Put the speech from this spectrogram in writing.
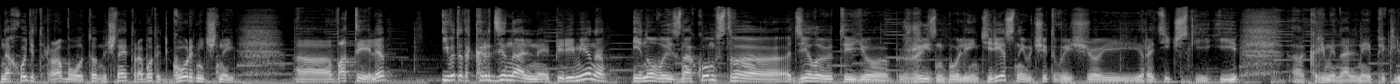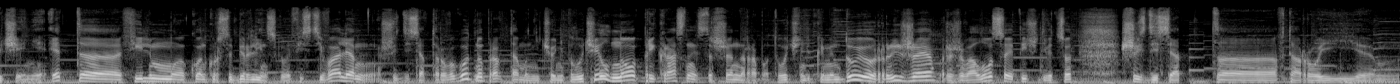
находит работу, начинает работать горничной э, в отеле, и вот эта кардинальная перемена и новые знакомства делают ее жизнь более интересной, учитывая еще и эротические, и а, криминальные приключения. Это фильм конкурса Берлинского фестиваля 62 года. Ну, правда, там он ничего не получил, но прекрасная совершенно работа. Очень рекомендую. Рыжая, рыжеволосая, 1962 эм,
